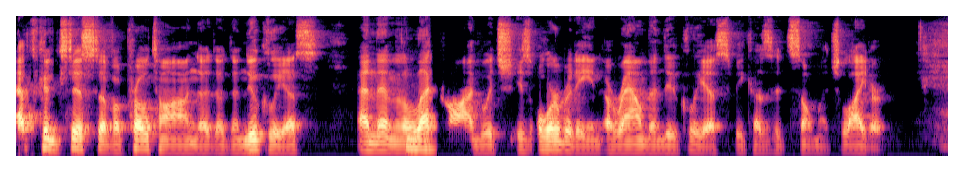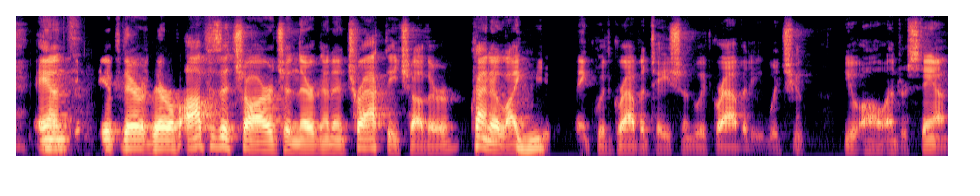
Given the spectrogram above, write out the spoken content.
that consists of a proton, the, the, the nucleus, and then an mm-hmm. electron, which is orbiting around the nucleus because it's so much lighter. And if they're they're of opposite charge and they're going to attract each other, kind of like mm-hmm. Think with gravitation, with gravity, which you you all understand.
